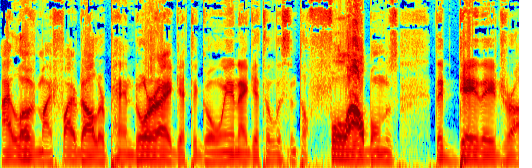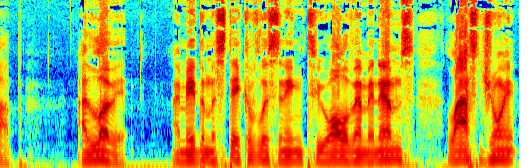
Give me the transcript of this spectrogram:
I love my $5 Pandora. I get to go in, I get to listen to full albums the day they drop. I love it. I made the mistake of listening to all of Eminem's last joint,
